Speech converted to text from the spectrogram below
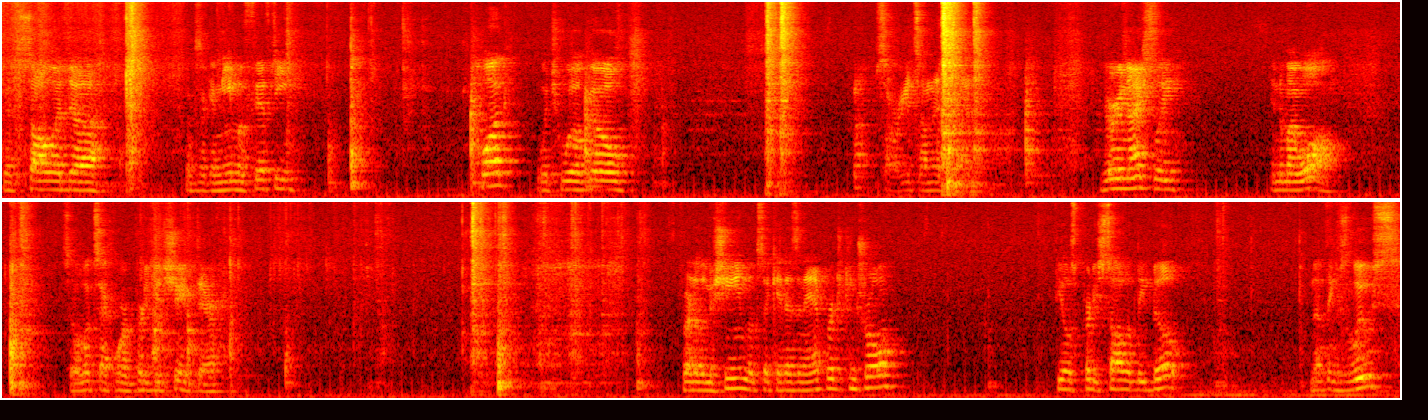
Good solid, uh, looks like a NEMA 50 plug, which will go, oh, sorry, it's on this side, very nicely into my wall. So it looks like we're in pretty good shape there. Front of the machine looks like it has an amperage control. Feels pretty solidly built. Nothing's loose.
